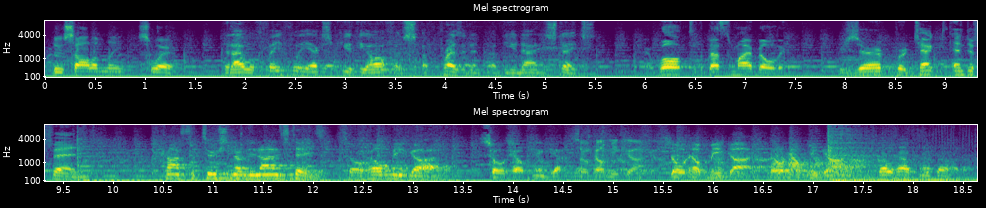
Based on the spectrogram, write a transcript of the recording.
do solemnly swear that I will faithfully execute the office of President of the United States and will, to the best of my ability, preserve, protect, and defend the Constitution of the United States. So help me God. So help me God. So help me God. So help me God. So help me God. So help me God.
